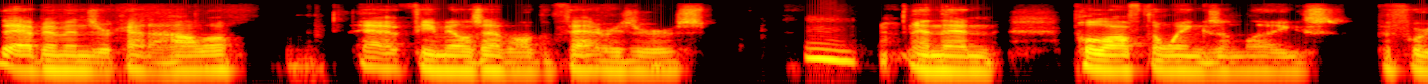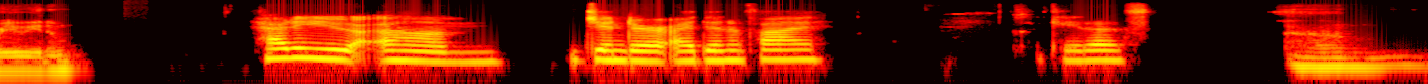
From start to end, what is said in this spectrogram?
the abdomens are kind of hollow. Uh, females have all the fat reserves, Mm. and then pull off the wings and legs before you eat them. How do you um gender identify cicadas? Um,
